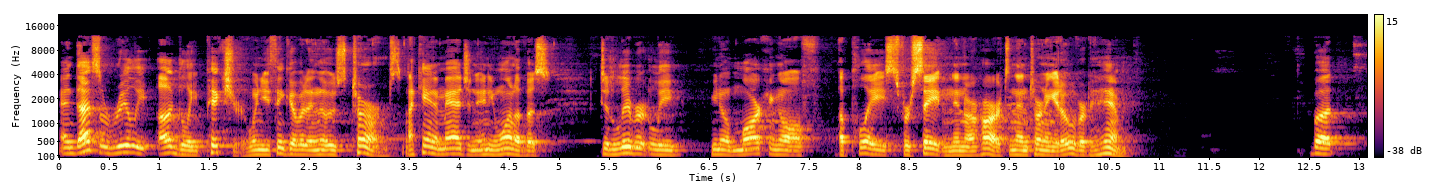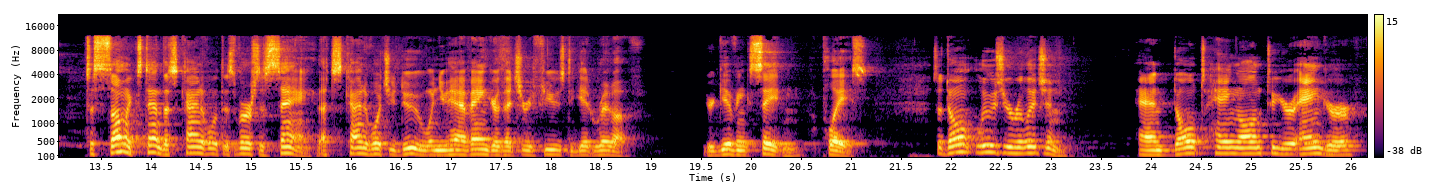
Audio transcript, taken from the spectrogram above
And that's a really ugly picture when you think of it in those terms. I can't imagine any one of us deliberately, you know, marking off a place for Satan in our hearts and then turning it over to him. But to some extent, that's kind of what this verse is saying. That's kind of what you do when you have anger that you refuse to get rid of. You're giving Satan a place. So don't lose your religion and don't hang on to your anger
